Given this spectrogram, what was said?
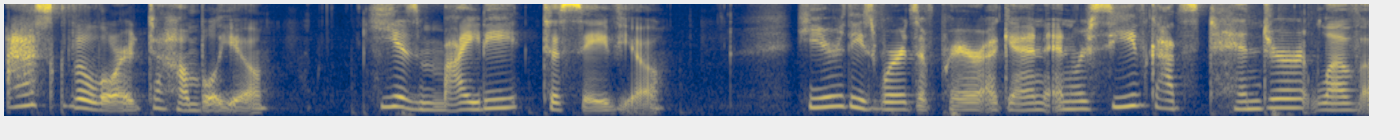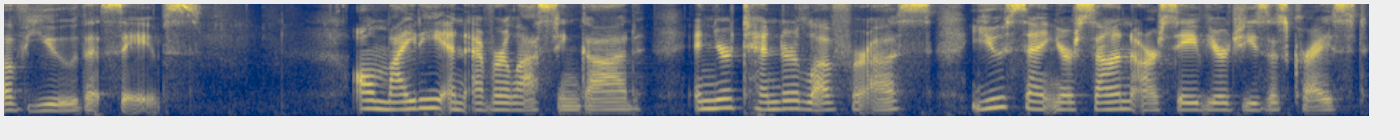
Ask the Lord to humble you. He is mighty to save you. Hear these words of prayer again and receive God's tender love of you that saves. Almighty and everlasting God, in your tender love for us, you sent your Son, our Savior Jesus Christ,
